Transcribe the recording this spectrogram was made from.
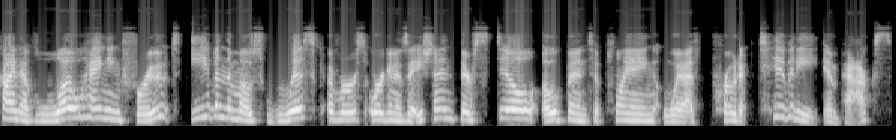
kind of low hanging fruit, even the most risk averse organization, they're still open to playing with productivity impacts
